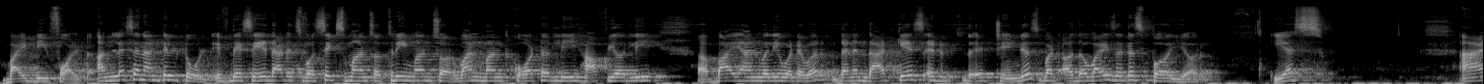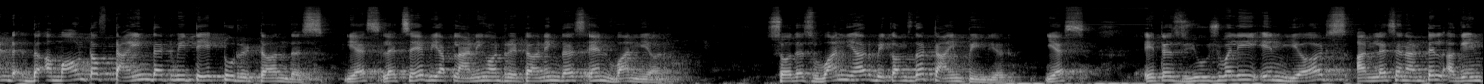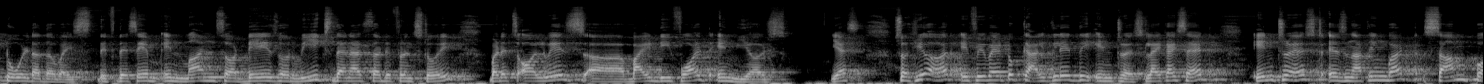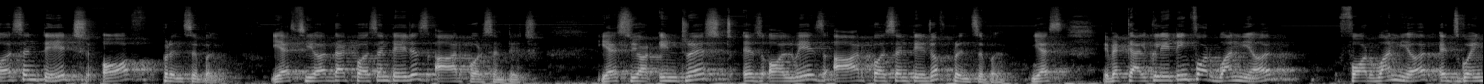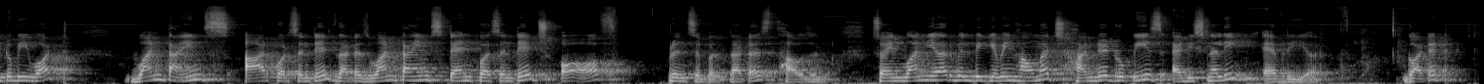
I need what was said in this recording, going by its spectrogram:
by default. Unless and until told. If they say that it's for six months or three months or one month quarterly half yearly uh, biannually whatever then in that case it it changes but otherwise it is per year. Yes and the amount of time that we take to return this. Yes let's say we are planning on returning this in one year. So this one year becomes the time period. Yes it is usually in years unless and until again told otherwise. If they say in months or days or weeks then that's a different story. But it's always uh, by default in years yes? So here if we were to calculate the interest like i said interest is nothing but some percentage of principal. Yes here that percentage is r percentage. Yes your interest is always r percentage of principal. Yes? If we're calculating for one year for one year it's going to be what? 1 times r percentage that is 1 times 10 percentage of principal that is 1000 so in one year we'll be giving how much? 100 rupees additionally every year. Got it?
